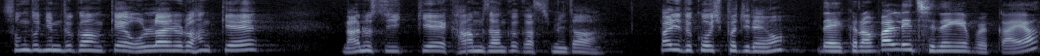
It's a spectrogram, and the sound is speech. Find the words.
성도님들과 함께 온라인으로 함께 나눌 수 있게 감사한 것 같습니다. 빨리 듣고 싶어지네요. 네, 그럼 빨리 진행해 볼까요?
